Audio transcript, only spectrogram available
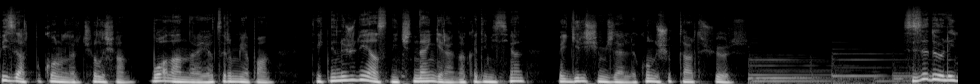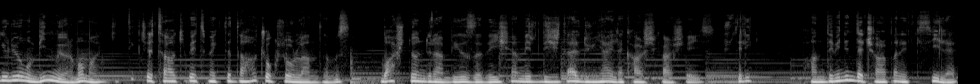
bizzat bu konuları çalışan, bu alanlara yatırım yapan, teknoloji dünyasının içinden gelen akademisyen ve girişimcilerle konuşup tartışıyoruz. Size de öyle geliyor mu bilmiyorum ama gittikçe takip etmekte daha çok zorlandığımız, baş döndüren bir hızla değişen bir dijital dünya ile karşı karşıyayız. Üstelik pandeminin de çarpan etkisiyle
